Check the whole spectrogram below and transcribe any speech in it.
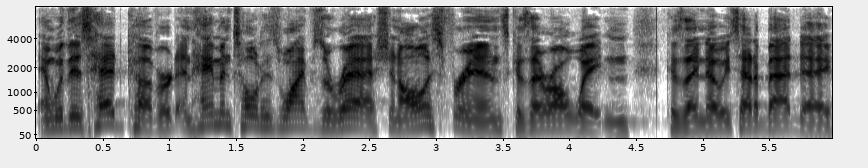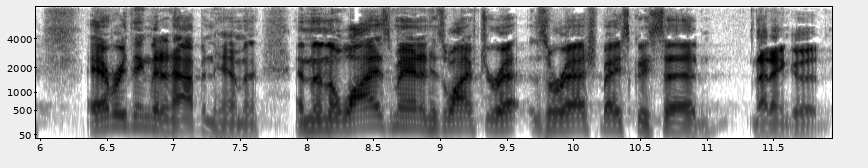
And with his head covered, and Haman told his wife Zeresh and all his friends, because they were all waiting, because they know he's had a bad day, everything that had happened to him. And then the wise man and his wife Zeresh basically said, That ain't good.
